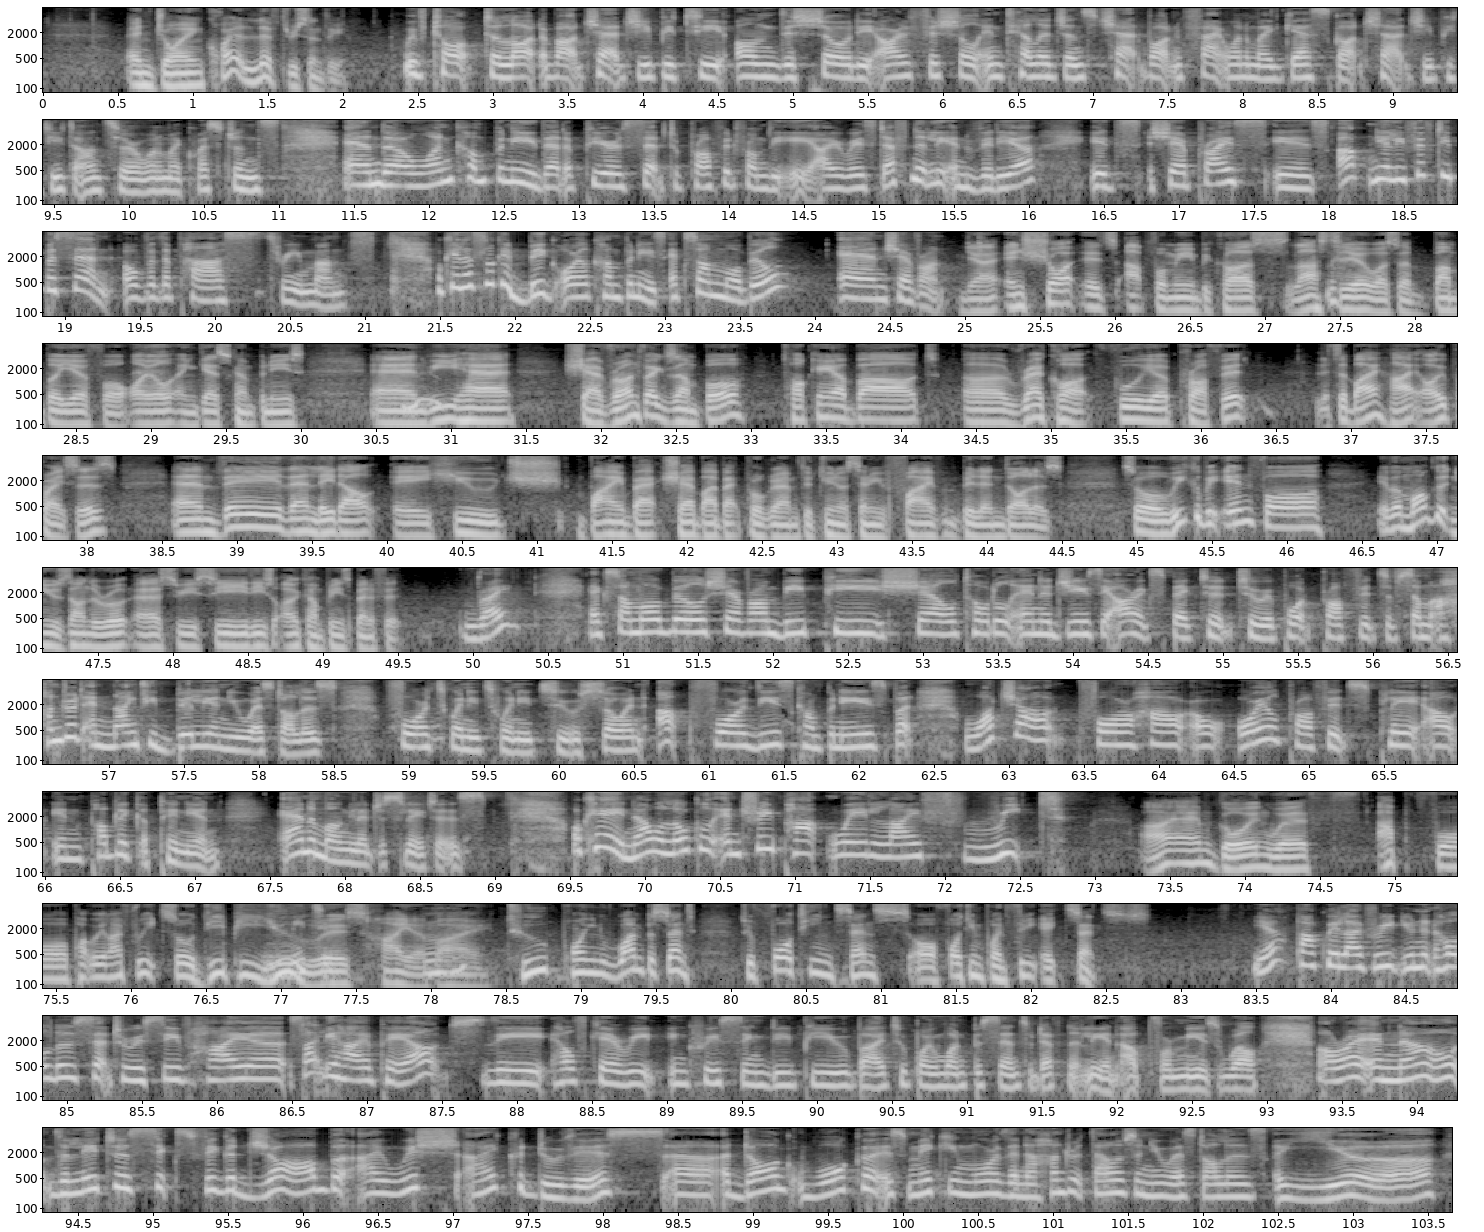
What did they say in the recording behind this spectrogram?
enjoying quite a lift recently. We've talked a lot about ChatGPT on this show, the artificial intelligence chatbot. In fact, one of my guests got ChatGPT to answer one of my questions. And uh, one company that appears set to profit from the AI race, definitely NVIDIA. Its share price is up nearly 50% over the past three months. Okay, let's look at big oil companies. ExxonMobil and Chevron. Yeah, in short, it's up for me because last year was a bumper year for oil and gas companies. And mm. we had Chevron, for example, talking about a record full year profit lifted by high oil prices. And they then laid out a huge buyback, share buyback program to tune of $75 billion. So we could be in for even more good news down the road as we see these oil companies benefit right? ExxonMobil, Chevron, BP, Shell, Total Energies, they are expected to report profits of some 190 billion US dollars for 2022. So an up for these companies, but watch out for how oil profits play out in public opinion and among legislators. Okay, now a local entry, Parkway Life REIT. I am going with up for Parkway Life REIT. So DPU is higher mm-hmm. by 2.1% to 14 cents or 14.38 cents. Yeah, Parkway Life REIT unit holders set to receive higher, slightly higher payouts. The healthcare REIT increasing DPU by 2.1%, so definitely an up for me as well. All right, and now the latest six figure job. I wish I could do this. Uh, a dog walker is making more than 100,000 US dollars a year.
